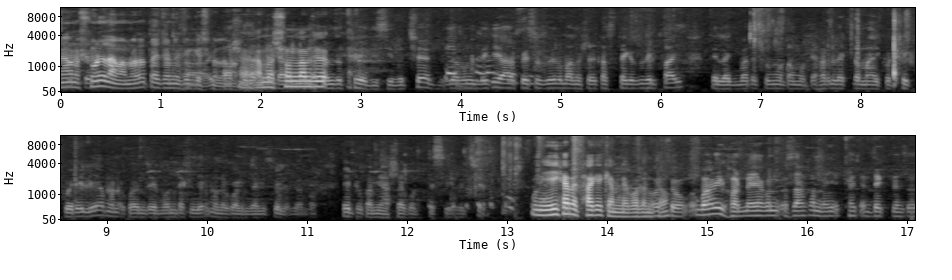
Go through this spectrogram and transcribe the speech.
না আমরা শুনলাম আমরা তো তাই জন্য জিজ্ঞেস করলাম। হ্যাঁ, আমরা শুনলাম যে- থুয়ে দিছি বুঝছেন? এবং দেখি আর কিছু যদি মানুষের কাছ থেকে যদি পাই তাহলে একবার একটু মোটামুটি হারে একটা মাইকো ঠিক করে নিয়ে মনে করেন যে বোন দেখলে মনে করেন যে আমি চলে যাব। এটুকু আমি আশা করতেছি বুঝছেন? উনি এইখানে থাকে কেমনে বলেন তো? তো বাড়ি ঘর নাই এখন জায়গা নাই থাকে দেখতেন তো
